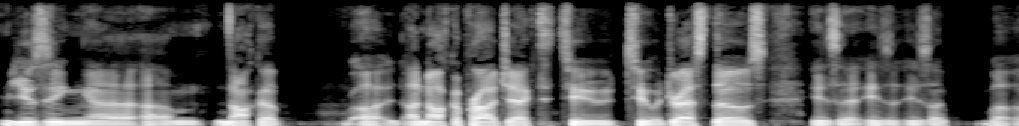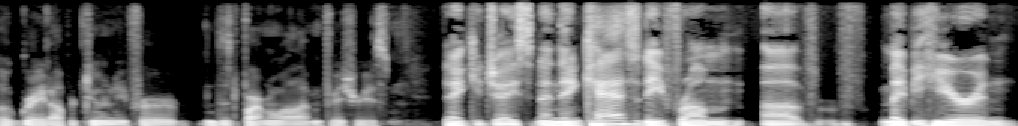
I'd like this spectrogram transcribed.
using uh, um, NAWCA uh, a NAWCA project to to address those is a is, is a, a great opportunity for the Department of Wildlife and Fisheries. Thank you, Jason. And then Cassidy from uh, maybe here in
